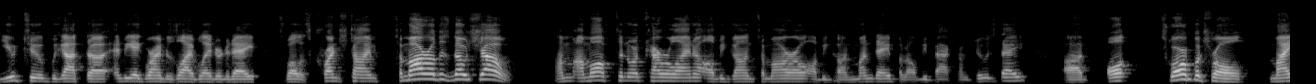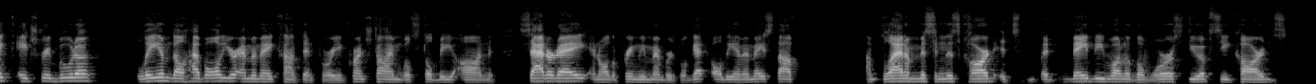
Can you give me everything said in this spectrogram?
YouTube. We got uh, NBA Grinders live later today, as well as Crunch Time. Tomorrow, there's no show. I'm I'm off to North Carolina. I'll be gone tomorrow. I'll be gone Monday, but I'll be back on Tuesday. Uh, all Squirrel Patrol, Mike H3 Buddha, Liam, they'll have all your MMA content for you. Crunch Time will still be on Saturday, and all the premium members will get all the MMA stuff. I'm glad I'm missing this card. It's it may be one of the worst UFC cards,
